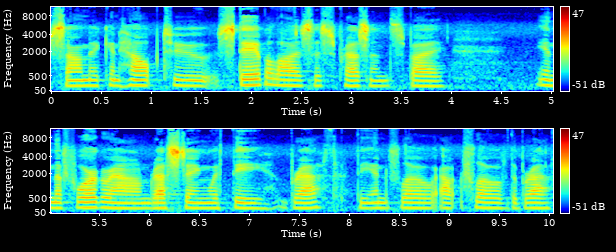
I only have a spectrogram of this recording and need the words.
Some, it can help to stabilize this presence by, in the foreground, resting with the breath, the inflow, outflow of the breath.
